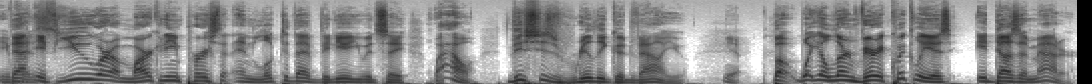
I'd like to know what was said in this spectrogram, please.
It that was- if you were a marketing person and looked at that video, you would say, wow, this is really good value. Yeah. But what you'll learn very quickly is it doesn't matter.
